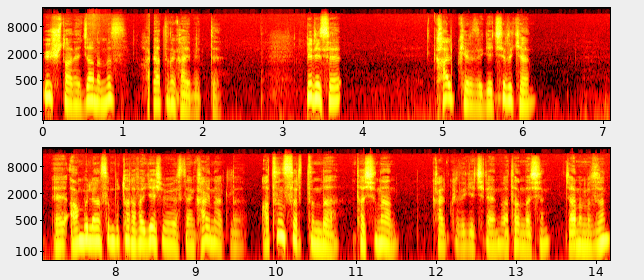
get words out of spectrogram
3 tane canımız hayatını kaybetti. Birisi kalp krizi geçirirken e, ambulansın bu tarafa geçmemesinden kaynaklı atın sırtında taşınan kalp krizi geçiren vatandaşın, canımızın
